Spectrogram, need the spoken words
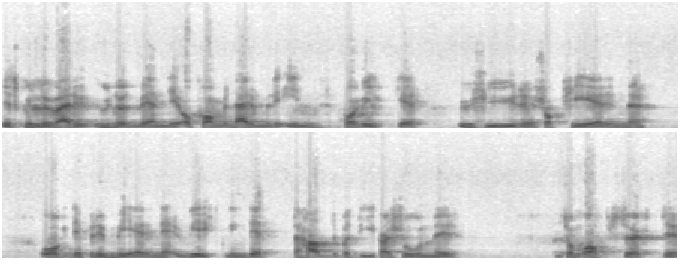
Det skulle være unødvendig å komme nærmere inn på hvilke uhyre sjokkerende og deprimerende virkning dette hadde på de personer som oppsøkte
